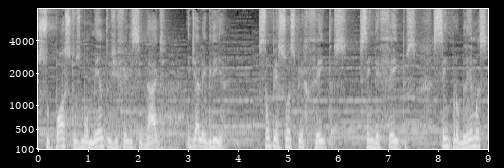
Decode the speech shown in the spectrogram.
Supostos momentos de felicidade e de alegria são pessoas perfeitas, sem defeitos, sem problemas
